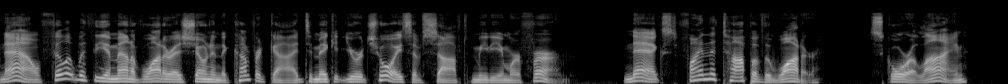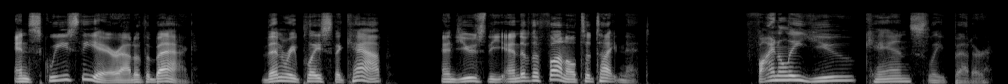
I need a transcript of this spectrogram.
Now, fill it with the amount of water as shown in the comfort guide to make it your choice of soft, medium, or firm. Next, find the top of the water, score a line, and squeeze the air out of the bag. Then replace the cap and use the end of the funnel to tighten it. Finally, you can sleep better.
